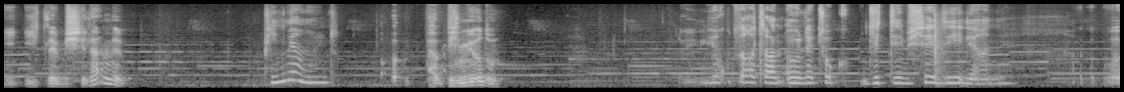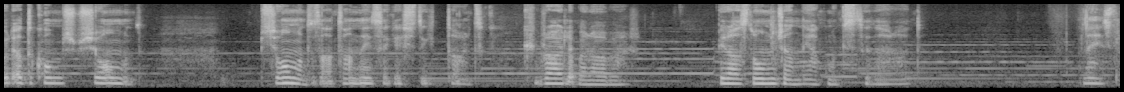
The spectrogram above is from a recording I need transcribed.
Yi- Yiğit'le bir şeyler mi? Bilmiyor muydun? Ben bilmiyordum. Yok zaten öyle çok ciddi bir şey değil yani. Öyle adı konmuş bir şey olmadı. Bir şey olmadı zaten. Neyse geçti gitti artık. Kübra ile beraber. Biraz da onun canını yakmak istedi herhalde. Neyse.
